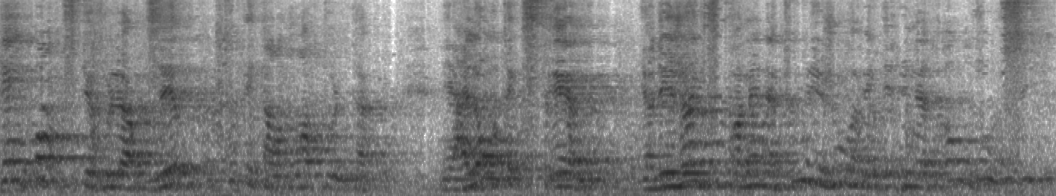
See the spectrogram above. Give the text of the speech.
Qu'importe ce que vous leur dites, tout est en noir tout le temps. Mais à l'autre extrême, il y a des gens qui se promènent à tous les jours avec des lunettes roses aussi.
